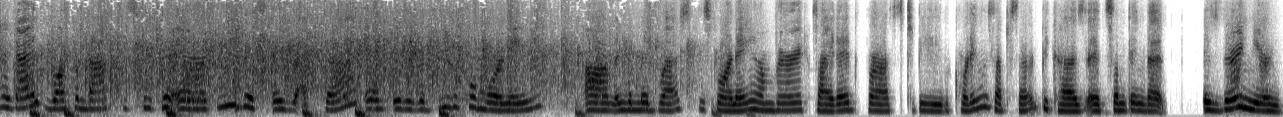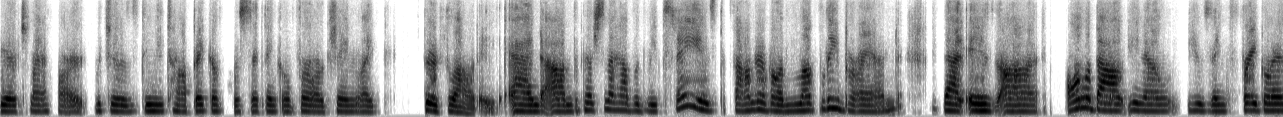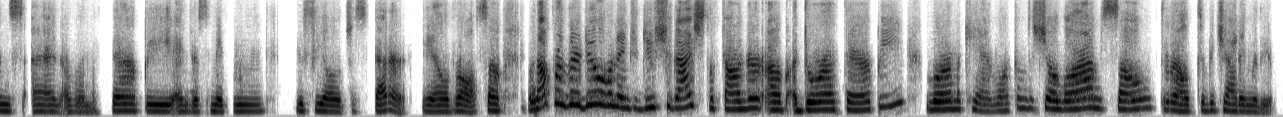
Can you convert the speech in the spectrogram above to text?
Hi guys, welcome back to Skincare Anarchy. This is Ekta, and it is a beautiful morning um, in the Midwest this morning. I'm very excited for us to be recording this episode because it's something that is very near and dear to my heart, which is the topic of this, I think, overarching like spirituality. And um, the person I have with me today is the founder of a lovely brand that is uh, all about, you know, using fragrance and aromatherapy and just making you feel just better, you know, overall. So without further ado, I want to introduce you guys to the founder of Adoratherapy, Laura McCann. Welcome to the show, Laura. I'm so thrilled to be chatting with you.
